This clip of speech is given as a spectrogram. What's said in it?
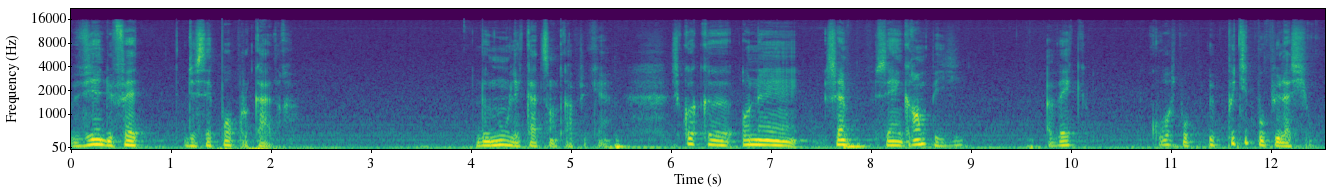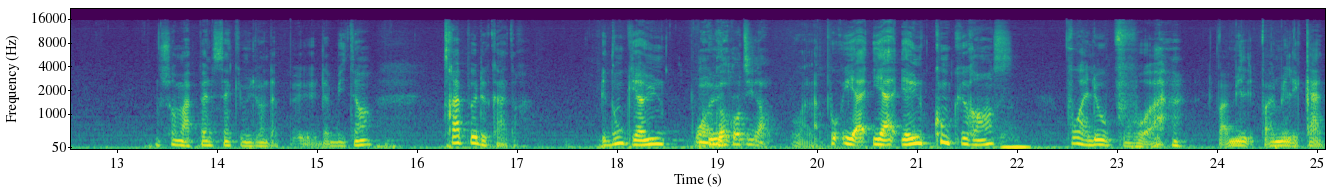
vient du fait de ses propres cadres, de nous les cadres centrafricains. Je crois que on est, c'est un grand pays avec une petite population. Nous sommes à peine 5 millions d'habitants, très peu de cadres. Et donc il y a une pour un grand continent. Voilà. Il y, a, une concurrence pour aller au pouvoir parmi, parmi les cadres.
